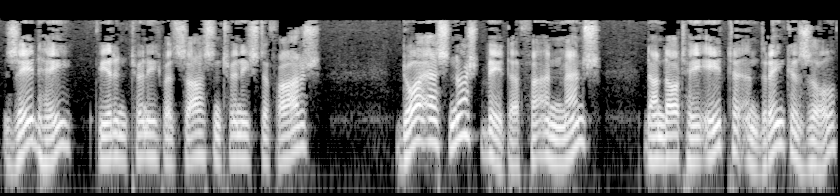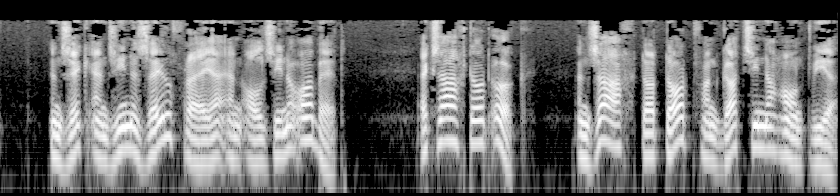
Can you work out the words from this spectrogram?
zei hij, 24 tot 26 vers, daar is niets beter voor een mens dan dat hij eten en drinken zal, en zich en zijn ziel vrijen en al zijn arbeid. Ik zag dat ook, en zag dat dat van God zijn hand weer.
